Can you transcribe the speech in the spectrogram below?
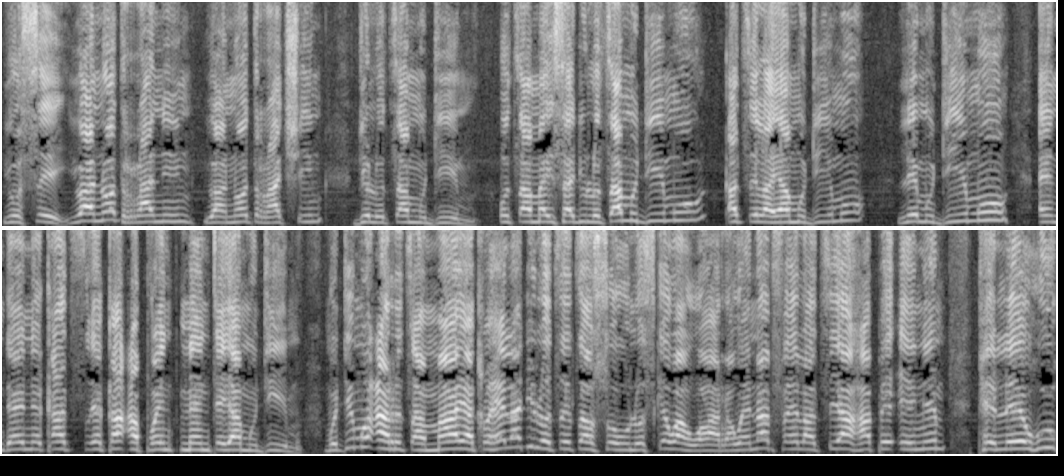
you say, you are not running, you are not rushing dilo tsa modimo. O tsamaisa dilo tsa modimo ka tsela ya modimo le modimo and then ka ka appointment ya modimo. modimo a re tsamaya tlogela dilo tse tsa soulo seke wa wara wena fela tseya gape eng pelegu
